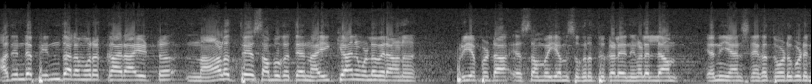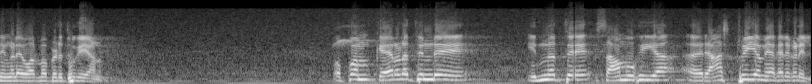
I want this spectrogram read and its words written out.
അതിന്റെ പിൻതലമുറക്കാരായിട്ട് നാളത്തെ സമൂഹത്തെ നയിക്കാനുമുള്ളവരാണ് പ്രിയപ്പെട്ട എസ് എം വൈ എം സുഹൃത്തുക്കളെ നിങ്ങളെല്ലാം എന്ന് ഞാൻ സ്നേഹത്തോടു കൂടി നിങ്ങളെ ഓർമ്മപ്പെടുത്തുകയാണ്. ഒപ്പം കേരളത്തിന്റെ ഇന്നത്തെ സാമൂഹിക രാഷ്ട്രീയ മേഖലകളിൽ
